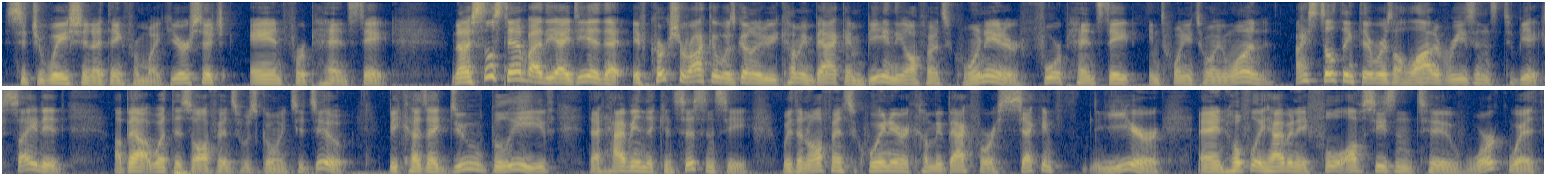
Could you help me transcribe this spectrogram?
situation, I think, for Mike Yurcich and for Penn State. Now, I still stand by the idea that if Kirk Ciarrocca was going to be coming back and being the offensive coordinator for Penn State in 2021, I still think there was a lot of reasons to be excited about what this offense was going to do. Because I do believe that having the consistency with an offensive coordinator coming back for a second year and hopefully having a full offseason to work with,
